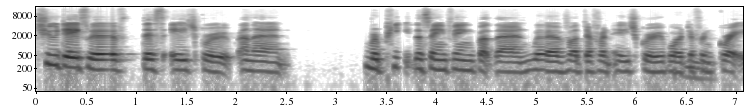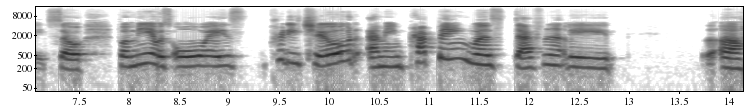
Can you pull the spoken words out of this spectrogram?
two days with this age group, and then repeat the same thing, but then with a different age group or a different mm. grade. So for me, it was always pretty chilled. I mean, prepping was definitely a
